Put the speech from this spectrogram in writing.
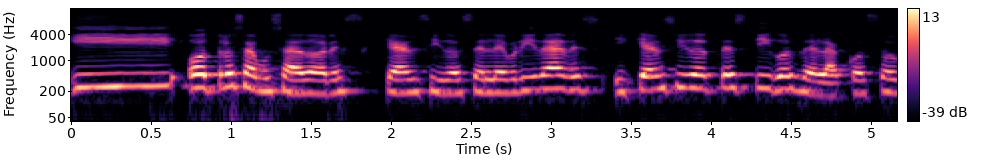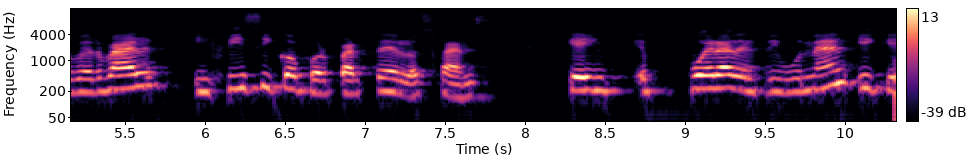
Y otros abusadores que han sido celebridades y que han sido testigos del acoso verbal y físico por parte de los fans, que fuera del tribunal y que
